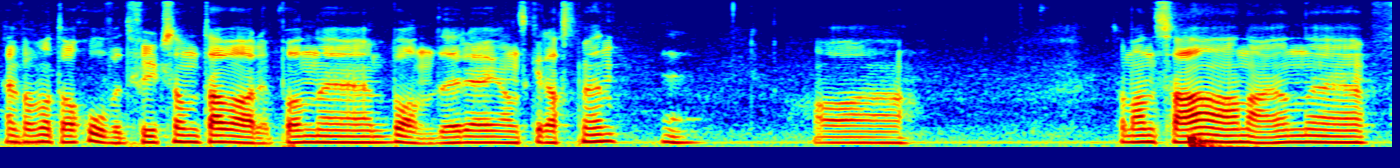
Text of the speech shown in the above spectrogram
er på en måte hovedfyr som tar vare på en uh, bonder eh, ganske raskt med den. Og som han sa, han er jo en uh,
